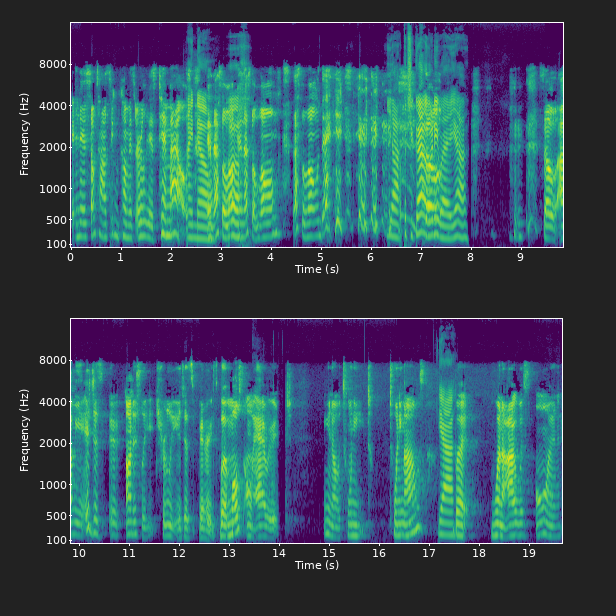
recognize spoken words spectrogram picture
and then sometimes it can come as early as 10 miles. I know. And that's a long Ugh. and that's a long that's a long day. yeah, but you go so, anyway, yeah. so I mean, it just it, honestly, truly, it just varies. But most on average, you know, 20, 20 miles. Yeah. But when I was on,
